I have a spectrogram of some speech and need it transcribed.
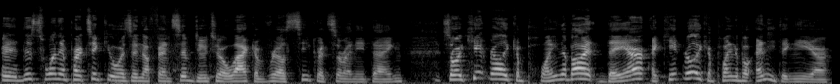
this one in particular was inoffensive due to a lack of real secrets or anything. So I can't really complain about it there. I can't really complain about anything here.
